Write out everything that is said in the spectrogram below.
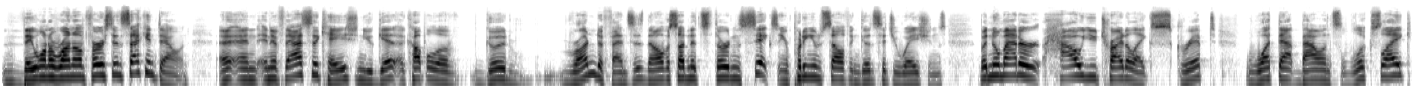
they want to run on first and second down, and, and and if that's the case, and you get a couple of good run defenses, then all of a sudden it's third and six, and you're putting himself in good situations. But no matter how you try to like script what that balance looks like,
